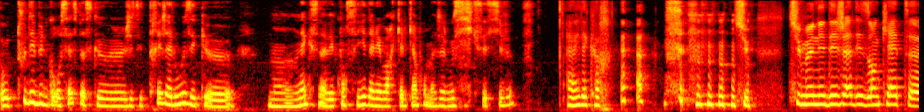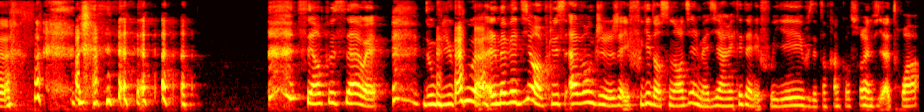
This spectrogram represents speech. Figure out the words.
au tout début de grossesse parce que j'étais très jalouse et que mon ex m'avait conseillé d'aller voir quelqu'un pour ma jalousie excessive. Ah oui, d'accord. tu, tu menais déjà des enquêtes. Euh. c'est un peu ça, ouais. Donc du coup, euh, elle m'avait dit en plus, avant que j'aille fouiller dans son ordi, elle m'a dit arrêtez d'aller fouiller, vous êtes en train de construire une vie à trois.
